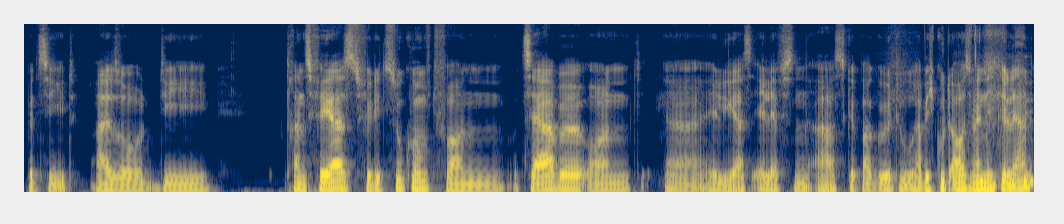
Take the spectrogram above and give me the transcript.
bezieht. Also die Transfers für die Zukunft von Zerbe und äh, Elias Elefsen Askepar Götu habe ich gut auswendig gelernt.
